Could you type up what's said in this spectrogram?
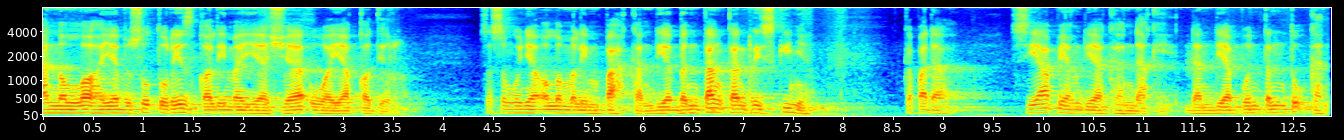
Anallah yabsutu rizqa liman yasha'u wa yaqdir. Sesungguhnya Allah melimpahkan, Dia bentangkan rizkinya kepada siapa yang Dia kehendaki dan Dia pun tentukan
